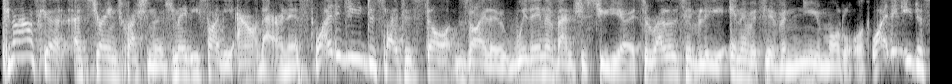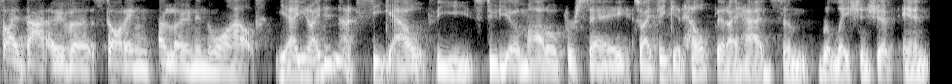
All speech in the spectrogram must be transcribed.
Can I ask a, a strange question which may be slightly out there? And it's why did you decide to start Zylo within a venture studio? It's a a relatively innovative and new model. Why did you decide that over starting alone in the wild? Yeah, you know, I did not seek out the studio model per se. So I think it helped that I had some relationship and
